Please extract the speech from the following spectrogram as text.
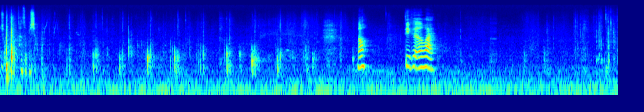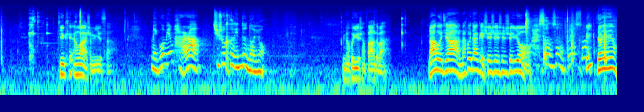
这他怎么想？喏，DKNY，DKNY 什么意思啊？美国名牌啊，据说克林顿都用。你们会议上发的吧？拿回家，拿回家给谁谁谁谁用。算了算了，不要算了哎。，要要要，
